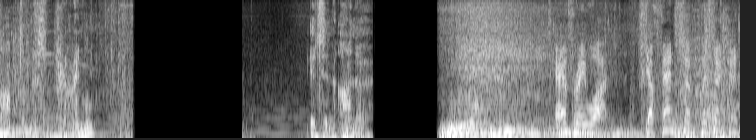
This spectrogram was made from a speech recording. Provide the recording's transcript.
Optimus Primal? It's an honor. Everyone, defensive positions!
